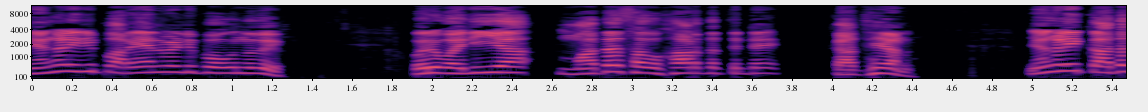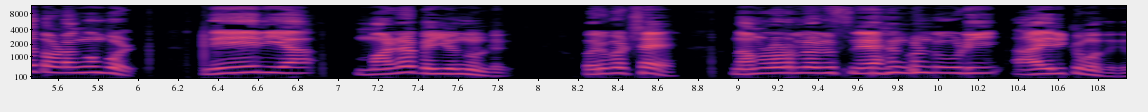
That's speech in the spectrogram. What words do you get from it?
ഞങ്ങൾ ഇനി പറയാൻ വേണ്ടി പോകുന്നത് ഒരു വലിയ മതസൗഹാർദ്ദത്തിന്റെ കഥയാണ്. ഞങ്ങൾ ഈ കഥ തുടങ്ങുമ്പോൾ നേരിയ മഴ പെയ്യുന്നുണ്ട്. ഒരുപക്ഷെ നമ്മളോടുള്ള ഒരു സ്നേഹം കൊണ്ടുകൂടി ആയിരിക്കും അത്.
